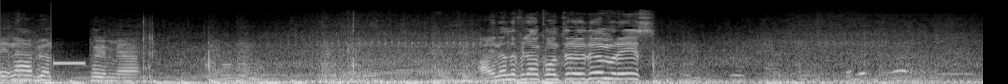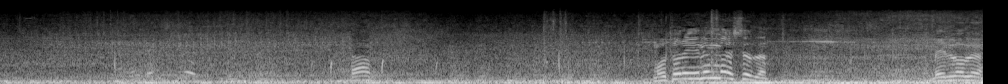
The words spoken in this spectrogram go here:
Dayı ne yapıyorsun koyayım ya? Aynanı falan kontrol ediyor mu reis? Tamam. Motora yeni mi başladın? Belli oluyor.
